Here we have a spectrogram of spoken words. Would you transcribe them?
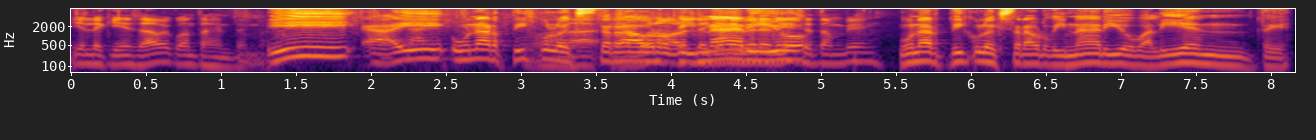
Y el de quién sabe cuánta gente más. Y hay un artículo extraordinario, también. un artículo extraordinario, valiente.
